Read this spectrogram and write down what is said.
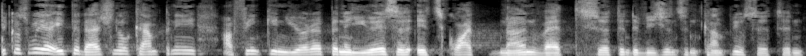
because we are international company, I think in Europe and the US, uh, it's quite known that certain divisions in company or certain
